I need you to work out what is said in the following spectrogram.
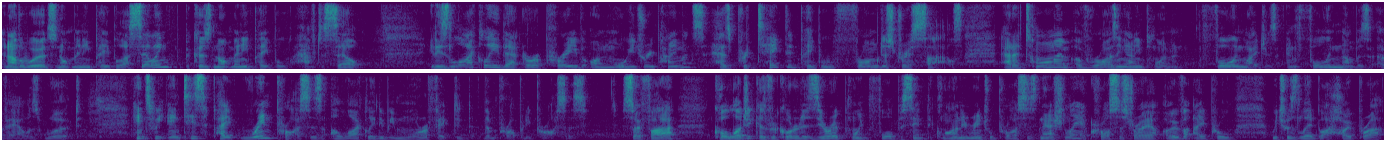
In other words, not many people are selling because not many people have to sell. It is likely that a reprieve on mortgage repayments has protected people from distressed sales at a time of rising unemployment, falling wages and falling numbers of hours worked. Hence, we anticipate rent prices are likely to be more affected than property prices. So far, CoreLogic has recorded a 0.4% decline in rental prices nationally across Australia over April, which was led by Hobart,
